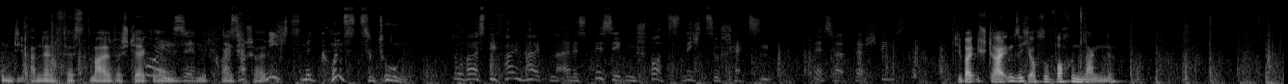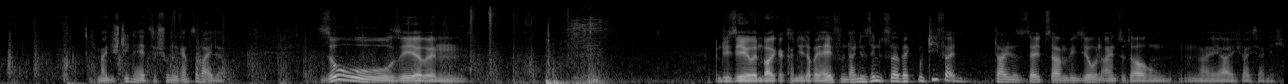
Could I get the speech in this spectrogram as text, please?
Um die anderen Festmahlverstärkungen Unsinn. mit Das hat freizuschalten. nichts mit Kunst zu tun. Du weißt die Feinheiten eines bissigen Sports nicht zu schätzen. Deshalb verstehst du. Die beiden streiten sich auch so wochenlang, ne? Ich meine, die stehen da jetzt schon eine ganze Weile. So, Seherin. Und die Seherin Walker kann dir dabei helfen, deine Sinne zu erwecken und tiefer in deine seltsamen Visionen einzutauchen. Naja, ich weiß ja nicht.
